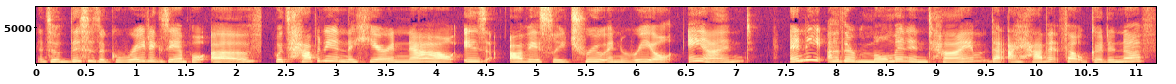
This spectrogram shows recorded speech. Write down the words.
And so, this is a great example of what's happening in the here and now is obviously true and real. And any other moment in time that I haven't felt good enough,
